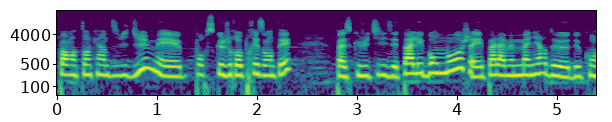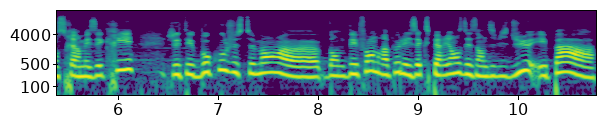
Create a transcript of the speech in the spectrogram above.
Pas en tant qu'individu, mais pour ce que je représentais parce que j'utilisais pas les bons mots, j'avais pas la même manière de, construire mes écrits. J'étais beaucoup justement euh, dans défendre un peu les expériences des individus et pas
